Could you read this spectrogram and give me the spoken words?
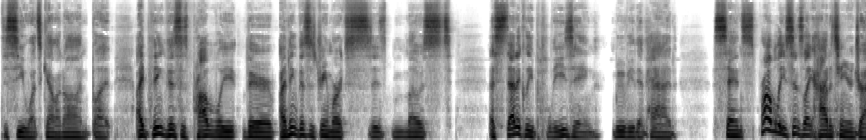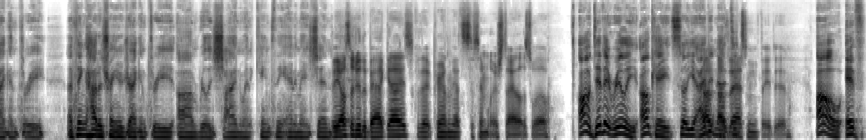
to see what's going on. But I think this is probably their, I think this is DreamWorks' most aesthetically pleasing movie they've had since probably since like How to Train Your Dragon 3. I think How to Train Your Dragon 3 um, really shined when it came to the animation. They also do the bad guys because apparently that's a similar style as well. Oh, did they really? Okay. So yeah, I I, did not. I was asking if they did. Oh, if,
